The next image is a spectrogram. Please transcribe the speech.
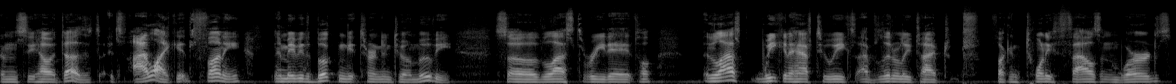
and see how it does. It's, it's I like it. It's funny, and maybe the book can get turned into a movie. So the last three days, well, in the last week and a half, two weeks, I've literally typed pff, fucking twenty thousand words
